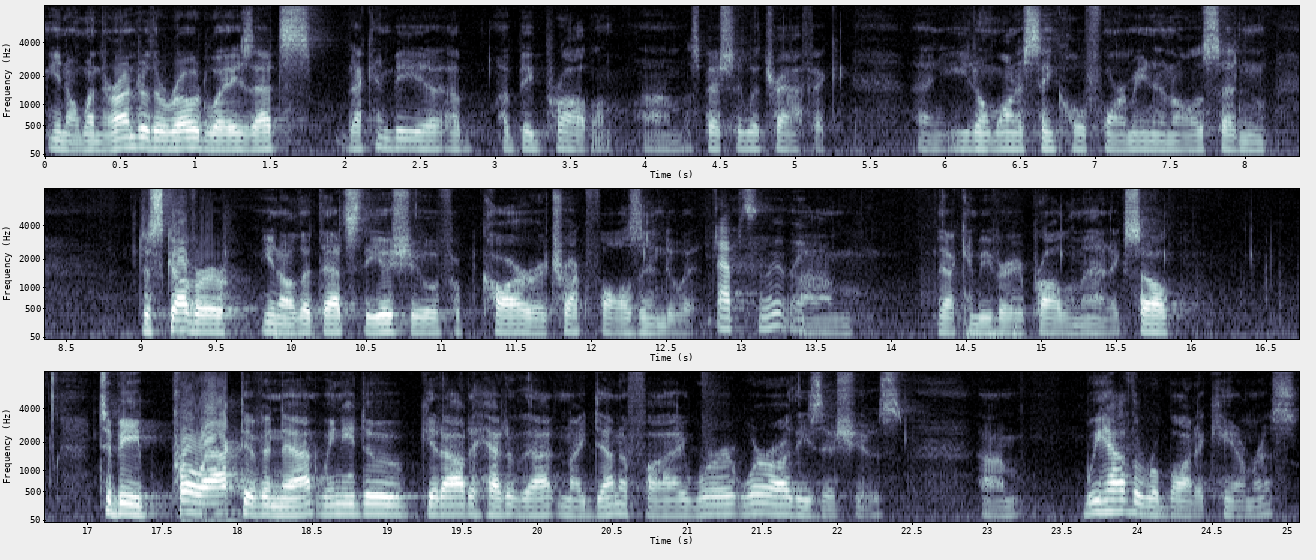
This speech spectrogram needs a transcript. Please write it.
you know, when they're under the roadways, that's, that can be a, a, a big problem, um, especially with traffic. And you don't want a sinkhole forming and all of a sudden discover, you know, that that's the issue if a car or a truck falls into it. Absolutely. Um, That can be very problematic. So to be proactive in that, we need to get out ahead of that and identify where, where are these issues. Um, We have the robotic cameras.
